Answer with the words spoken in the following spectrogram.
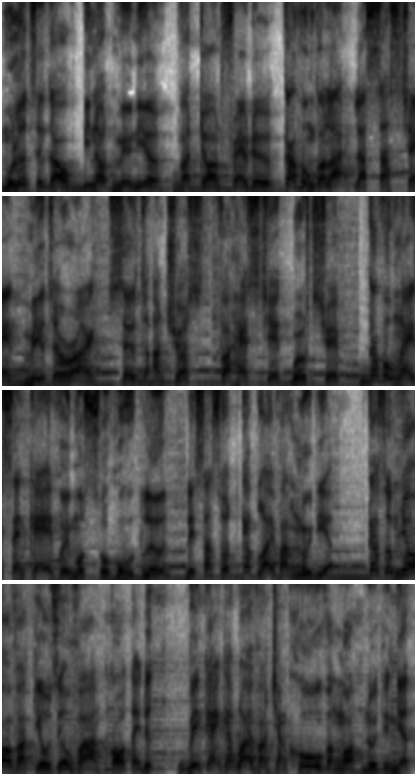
Müller-Thurgau, Pinot Meunier và Don Felder. Các vùng còn lại là Sachsen, Mitterrand, Saint Antrus và Heschek Bergstrep. Các vùng này xen kẽ với một số khu vực lớn để sản xuất các loại vàng nội địa. Các giống nho và kiểu rượu vàng có tại Đức. Bên cạnh các loại vang trắng khô và ngọt nổi tiếng nhất,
